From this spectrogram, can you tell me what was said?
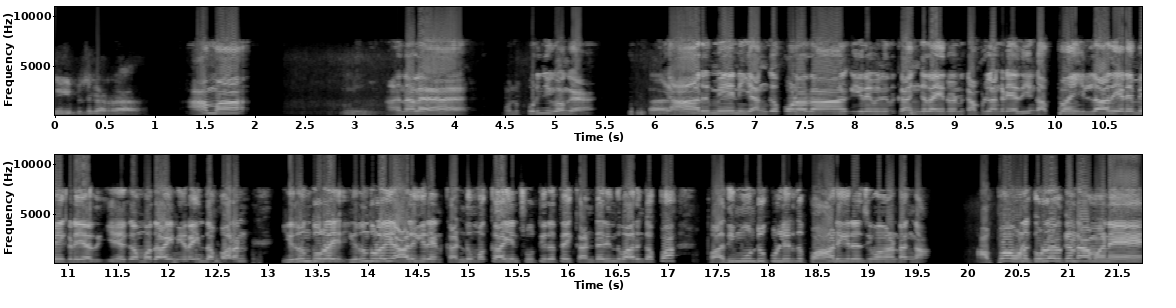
நீங்க பிச்சைக்காரரா? ஆமா. அதனால ஒண்ணு புரிஞ்சுக்கோங்க. யாருமே நீங்க அங்க போனாதான் இறைவன் இருக்கா? இங்கதான் இறைவன் இருக்கா? அப்படிலாம் கிடையாது. எங்க அப்பன் இல்லாத இடமே கிடையாது. ஏகமதாய் நிறைந்த பரன் இருந்துரை இருந்துலகை ஆளுகிறேன். கண்ணுமக்கா என் சூத்திரத்தை கண்டறிந்து வாருங்கப்பா. பதிமூன்றுக்குள்ளிருந்து பாடுகிறேன் சிவகாண்டங்க. அப்பா உனக்கு உள்ள இருக்கண்டா மகனே.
